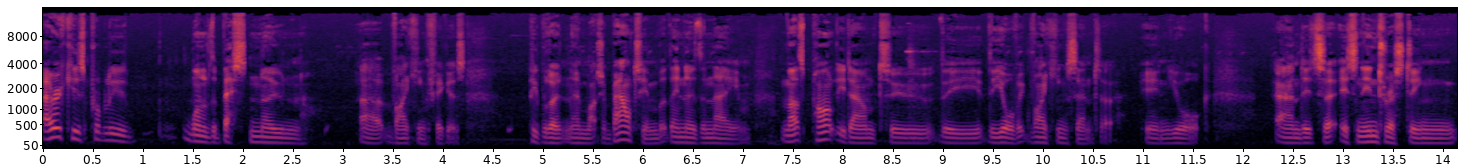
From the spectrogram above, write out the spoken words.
Eric is probably one of the best known uh, Viking figures. People don't know much about him, but they know the name. And that's partly down to the, the Jorvik Viking Centre in York. And it's, a, it's an interesting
